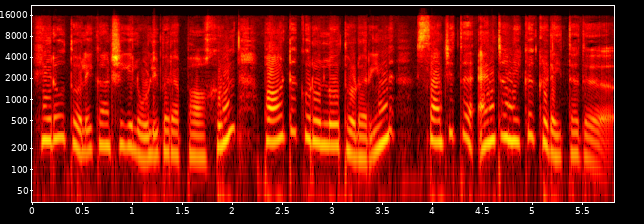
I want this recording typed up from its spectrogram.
ஹீரோ தொலைக்காட்சியில் ஒளிபரப்பாகும் பாட்டக்குருளோ தொடரின் சஜித் ஆண்டனிக்கு கிடைத்தது.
